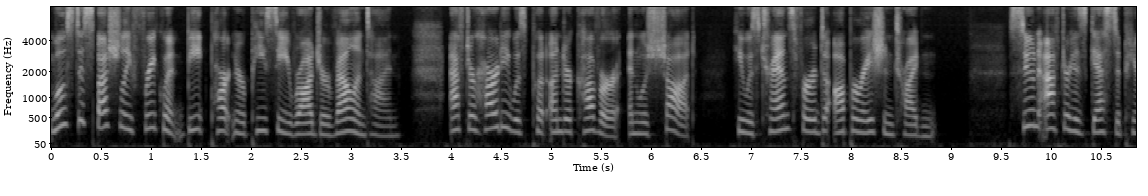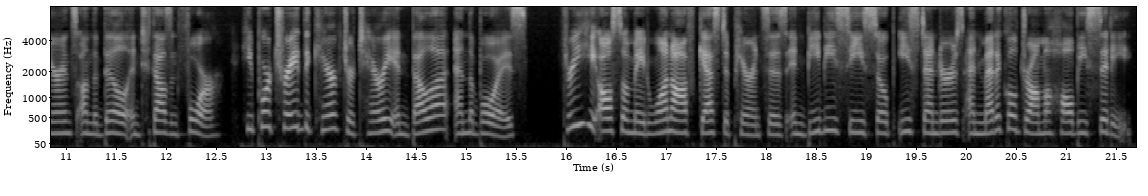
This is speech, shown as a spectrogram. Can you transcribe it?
most especially frequent beat partner PC Roger Valentine. After Hardy was put undercover and was shot, he was transferred to Operation Trident. Soon after his guest appearance on The Bill in 2004, he portrayed the character Terry in Bella and the Boys. 3. He also made one off guest appearances in BBC soap EastEnders and medical drama Holby City.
